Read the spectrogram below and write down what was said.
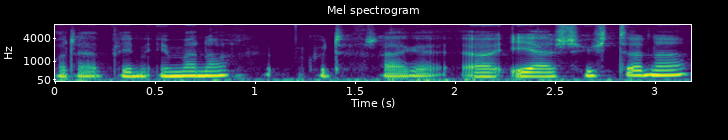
oder bin immer noch, gute Frage, äh, eher schüchterner.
